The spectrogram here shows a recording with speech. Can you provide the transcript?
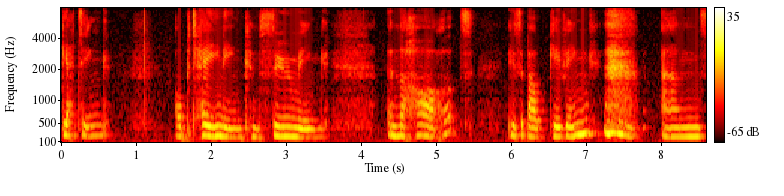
getting, obtaining, consuming. And the heart is about giving and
